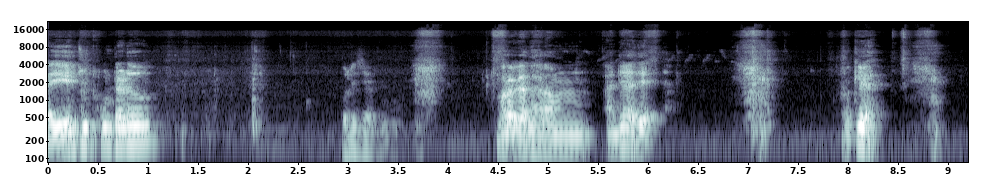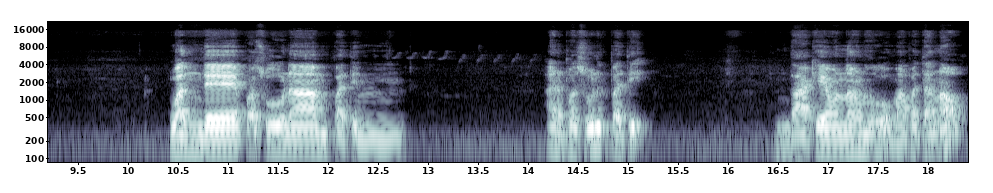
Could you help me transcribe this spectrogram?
ఏం చుట్టుకుంటాడు? మృగధరం అంటే అదే. ఓకే? వందే పశూనాం పతిం. ఆయన పశువులకు పతి. ఇందాకేమన్నావు నువ్వు? ఉమాపతి అన్నావు?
